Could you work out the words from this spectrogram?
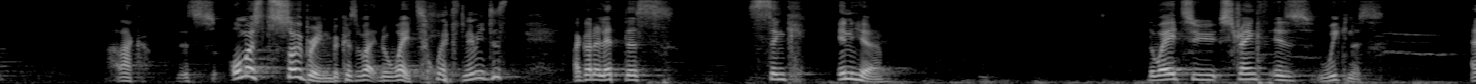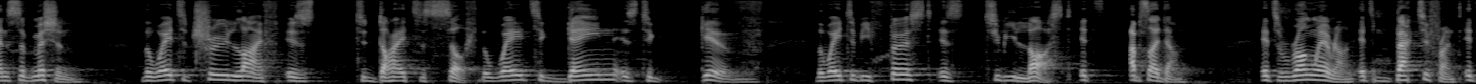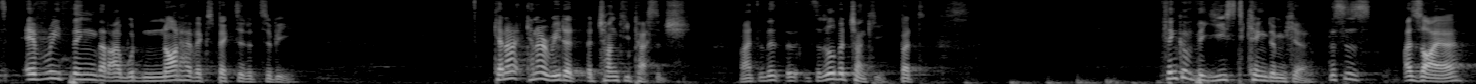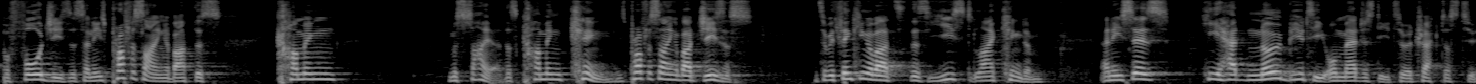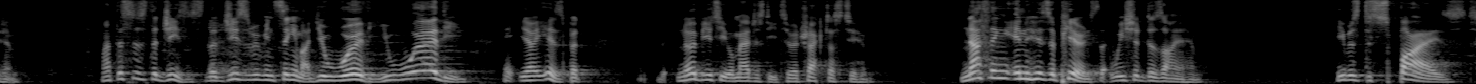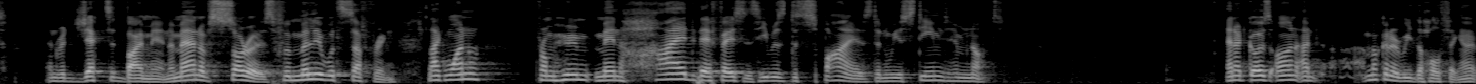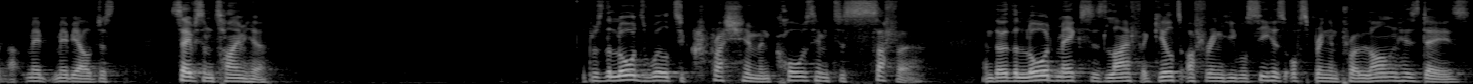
like, it's almost sobering because wait, wait, wait, let me just, I got to let this sink in here. The way to strength is weakness and submission. The way to true life is to die to self. The way to gain is to give. The way to be first is to be last. It's upside down. It's wrong way around. It's back to front. It's everything that I would not have expected it to be. Can I, can I read a, a chunky passage? Right? It's a little bit chunky, but think of the yeast kingdom here. This is Isaiah before Jesus, and he's prophesying about this coming Messiah, this coming king. He's prophesying about Jesus. And so we're thinking about this yeast like kingdom. And he says, He had no beauty or majesty to attract us to him. Right? This is the Jesus, the Jesus we've been singing about. You're worthy. You're worthy. You know, he is, but no beauty or majesty to attract us to him. Nothing in his appearance that we should desire him. He was despised and rejected by men, a man of sorrows, familiar with suffering, like one from whom men hide their faces. He was despised, and we esteemed him not. And it goes on, and I'm not going to read the whole thing. I, uh, maybe, maybe I'll just save some time here. It was the Lord's will to crush him and cause him to suffer. And though the Lord makes his life a guilt offering, he will see his offspring and prolong his days.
